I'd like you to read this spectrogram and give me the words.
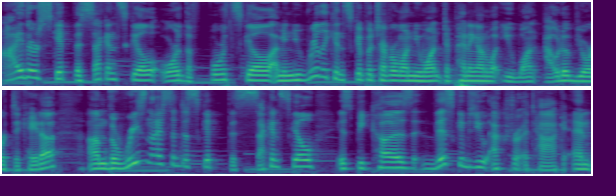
either skip the second skill or the fourth skill. I mean you really can skip whichever one you want depending on what you want out of your Takeda um the reason I said to skip the second skill is because this gives you extra attack and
